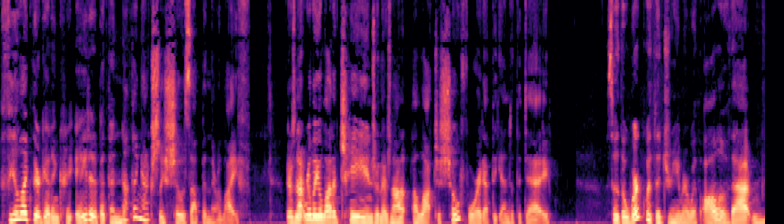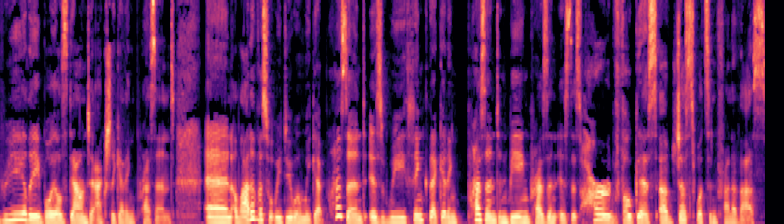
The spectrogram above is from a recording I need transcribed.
feel like they're getting created, but then nothing actually shows up in their life. There's not really a lot of change and there's not a lot to show for it at the end of the day. So, the work with the dreamer, with all of that, really boils down to actually getting present. And a lot of us, what we do when we get present is we think that getting present and being present is this hard focus of just what's in front of us.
